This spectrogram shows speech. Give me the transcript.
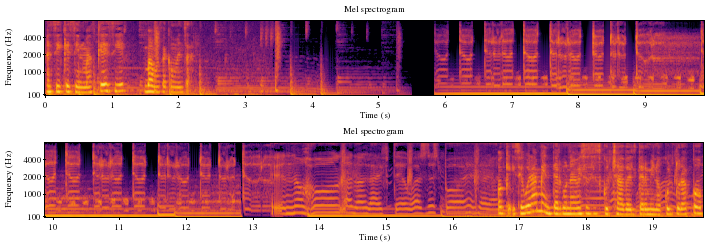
Así que sin más que decir, vamos a comenzar. Ok, seguramente alguna vez has escuchado el término cultura pop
